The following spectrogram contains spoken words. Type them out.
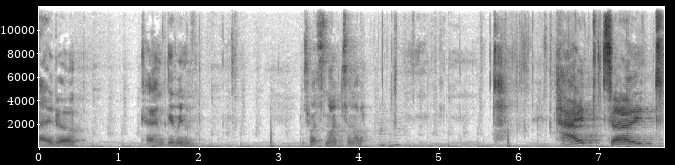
Leider kein Gewinn. Das war jetzt 19, oder? Halbzeit.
